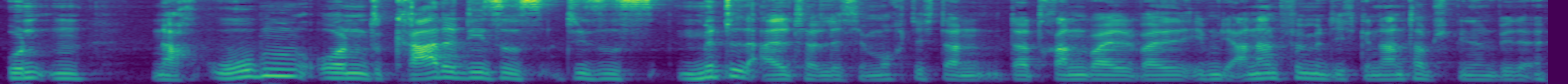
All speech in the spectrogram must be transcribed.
unten nach oben. Und gerade dieses, dieses Mittelalterliche mochte ich dann daran, weil, weil eben die anderen Filme, die ich genannt habe, spielen entweder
